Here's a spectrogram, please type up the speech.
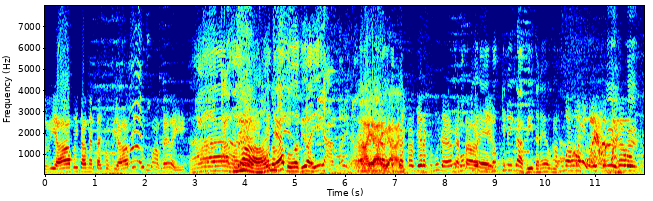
um viado e dá metade pro viado e depois com uma véia aí. Ah, Não, a ideia é boa, viu aí? Ai, ai, ai. Gastar o dinheiro é com mulher, É bom gastar que, é dinheiro. bom que não engravida, né, o viado? Arrumar umas três, quando tiver o-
